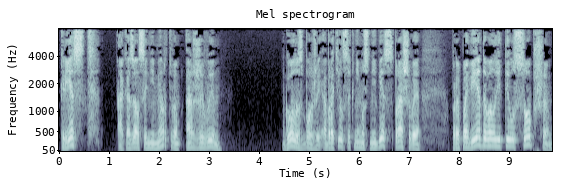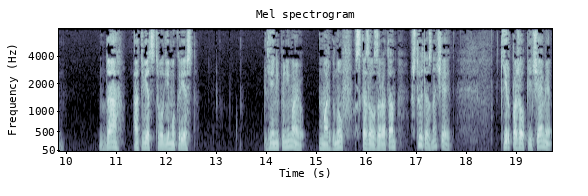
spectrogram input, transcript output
Крест оказался не мертвым, а живым. Голос Божий обратился к нему с небес, спрашивая, «Проповедовал ли ты усопшим?» «Да», — ответствовал ему крест. «Я не понимаю», — моргнув, сказал Заратан, — «что это означает?» Кир пожал плечами.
